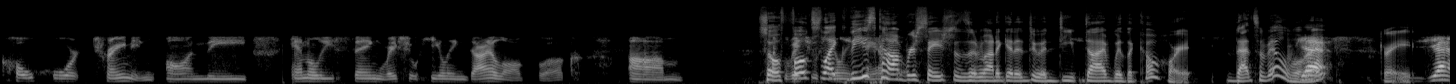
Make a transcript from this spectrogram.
cohort training on the Anneliese Singh Racial Healing Dialogue book. Um, So, if folks like these conversations and want to get into a deep dive with a cohort, that's available, yes, right? Great. yes,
